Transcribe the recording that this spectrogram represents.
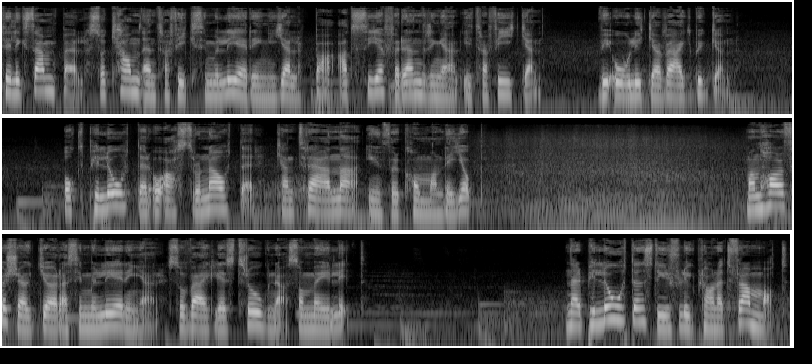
Till exempel så kan en trafiksimulering hjälpa att se förändringar i trafiken vid olika vägbyggen. Och piloter och astronauter kan träna inför kommande jobb. Man har försökt göra simuleringar så verklighetstrogna som möjligt. När piloten styr flygplanet framåt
